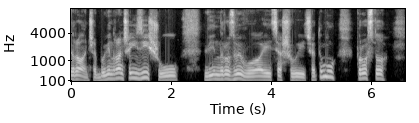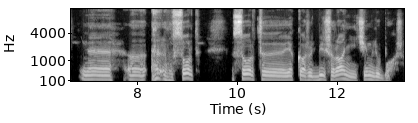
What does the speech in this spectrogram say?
раніше, бо він раніше і зійшов, він розвивається швидше. Тому просто е, е, сорт, сорт, е, як кажуть, більш ранній, чим Любаша.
